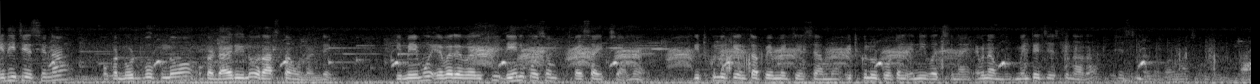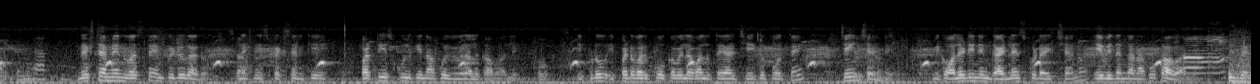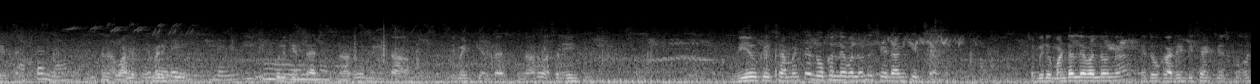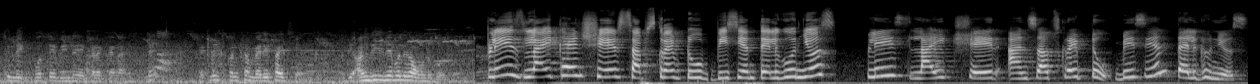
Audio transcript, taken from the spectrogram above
ఏది చేసినా ఒక నోట్బుక్లో ఒక డైరీలో రాస్తూ ఉండండి. మేము ఎవరెవరికి దేనికోసం పైసా ఇచ్చాము? ఇటుకలకి ఎంత పేమెంట్ చేశాము? ఇటుకలు టోటల్ ఎన్ని వచ్చినాయి? ఏమైనా మెయింటైన్ చేస్తున్నారా? నెక్స్ట్ టైం నేను వస్తే ఎంపీడీ గారు నెక్స్ట్ ఇన్స్పెక్షన్కి ప్రతి స్కూల్కి నాకు వివరాలు కావాలి. ఇప్పుడు ఇప్పటి వరకు ఒకవేళ వాళ్ళు తయారు చేయకపోతే చేయించండి మీకు ఆల్రెడీ నేను గైడ్లైన్స్ కూడా ఇచ్చాను. ఏ విధంగా నాకు కావాలి. వాళ్ళకి ఎవరికి ఇటుకలకి ఎంత వేస్తున్నారు? మిగతా సిమెంట్కి ఎంత వేస్తున్నారు? అసలు ఏంటి? వియోకి ఇచ్చామంటే లోకల్ లెవెల్లోనే చేయడానికి ఇచ్చాము. సో మీరు మండల్ లెవెల్లో ఏదో ఒక ఐడెంటిఫైడ్ చేసుకోవచ్చు. లేకపోతే వీళ్ళు ఎక్కడికైనా ఇస్తే అట్లీస్ట్ కొంచెం వెరిఫై చేయండి. అది అన్రీజనబుల్గా ఉండకూడదు. Please like and share subscribe to BCN Telugu news please like share and subscribe to BCN Telugu news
